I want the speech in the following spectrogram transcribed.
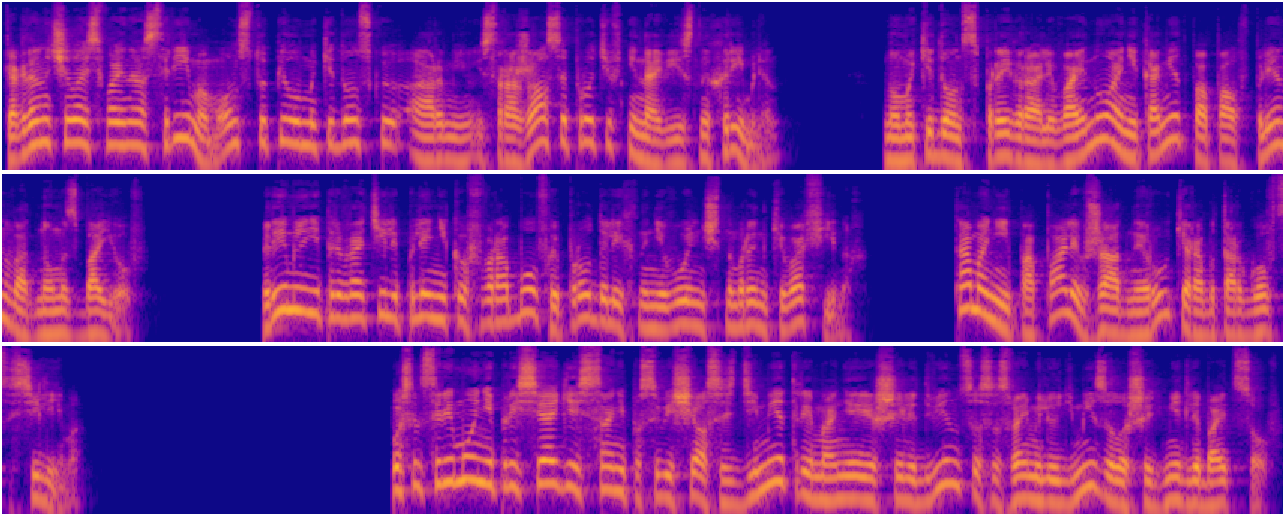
Когда началась война с Римом, он вступил в македонскую армию и сражался против ненавистных римлян. Но македонцы проиграли войну, а Никомет попал в плен в одном из боев. Римляне превратили пленников в рабов и продали их на невольничном рынке в Афинах. Там они и попали в жадные руки работорговца Селима. После церемонии присяги Сани посовещался с Диметрием, и они решили двинуться со своими людьми за лошадьми для бойцов.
